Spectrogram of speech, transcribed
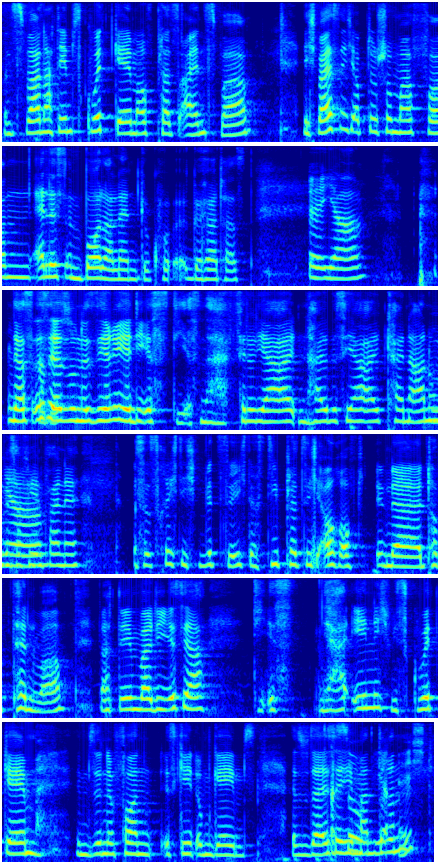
Und zwar, nachdem Squid Game auf Platz 1 war, ich weiß nicht, ob du schon mal von Alice in Borderland ge gehört hast. Äh, ja. Das ist ja so eine Serie, die ist, die ist ein Vierteljahr alt, ein halbes Jahr alt, keine Ahnung. Ja. Ist auf jeden Fall eine. Es ist richtig witzig, dass die plötzlich auch auf, in der Top 10 war. Nachdem, weil die ist ja, die ist ja ähnlich wie Squid Game im Sinne von, es geht um Games. Also da ist Ach ja so, jemand ja, drin. Echt?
